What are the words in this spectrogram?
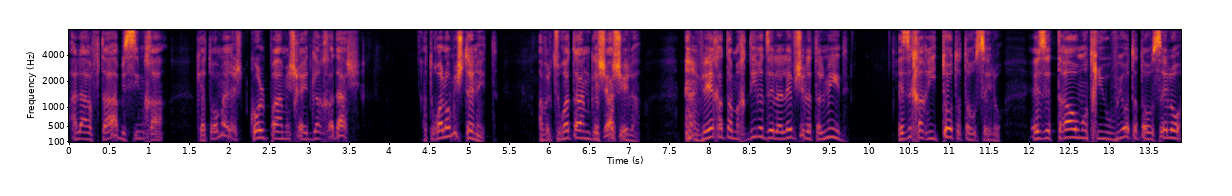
על ההפתעה בשמחה, כי אתה אומר, כל פעם יש לך אתגר חדש. התורה לא משתנית, אבל צורת ההנגשה שלה, ואיך אתה מחדיר את זה ללב של התלמיד, איזה חריטות אתה עושה לו, איזה טראומות חיוביות אתה עושה לו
